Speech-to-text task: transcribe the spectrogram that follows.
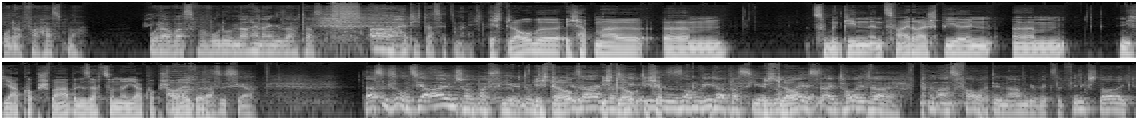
Oder Verhaspler? Oder was, wo du im Nachhinein gesagt hast, ah, hätte ich das jetzt mal nicht. Gesagt. Ich glaube, ich habe mal ähm, zu Beginn in zwei, drei Spielen ähm, nicht Jakob Schwabe gesagt, sondern Jakob Schwalbe. Ach, das ist ja. Das ist uns ja allen schon passiert. Und ich, ich glaub, kann dir sagen, ich das glaub, wird diese hab, Saison wieder passieren. Ich du glaub, weißt, ein Torhüter beim ASV hat den Namen gewechselt. Felix Storbeck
